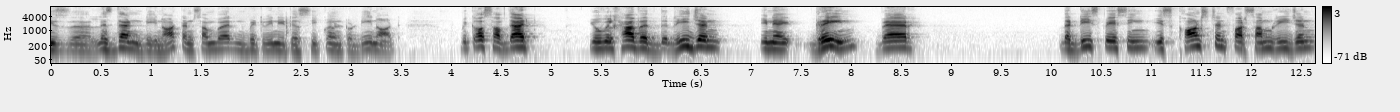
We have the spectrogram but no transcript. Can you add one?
is uh, less than d naught and somewhere in between it is equivalent to d naught. Because of that you will have a region in a grain where the d spacing is constant for some region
